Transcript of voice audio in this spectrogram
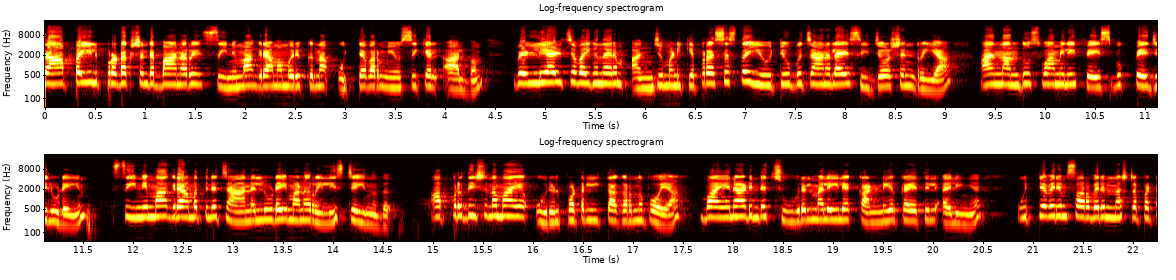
ചാപ്പയിൽ പ്രൊഡക്ഷന്റെ ബാനറിൽ സിനിമാ ഗ്രാമം ഒരുക്കുന്ന ഉറ്റവർ മ്യൂസിക്കൽ ആൽബം വെള്ളിയാഴ്ച വൈകുന്നേരം അഞ്ചു മണിക്ക് പ്രശസ്ത യൂട്യൂബ് ചാനലായ സിജോഷൻ റിയ ആ നന്ദുസ്വാമിലി ഫേസ്ബുക്ക് പേജിലൂടെയും സിനിമാ ഗ്രാമത്തിന്റെ ചാനലിലൂടെയുമാണ് റിലീസ് ചെയ്യുന്നത്. അപ്രതീക്ഷിതമായ ഉരുൾപൊട്ടലിൽ തകർന്നുപോയ വയനാടിന്റെ ചൂരൽമലയിലെ കണ്ണീർ കയത്തിൽ അലിഞ്ഞ് ഉറ്റവരും സർവരും നഷ്ടപ്പെട്ട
